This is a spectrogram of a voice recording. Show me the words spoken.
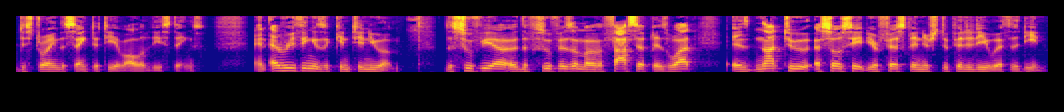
destroying the sanctity of all of these things. And everything is a continuum. The Sufia, the Sufism of a fasiq is what? Is not to associate your fisq and your stupidity with the deen.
